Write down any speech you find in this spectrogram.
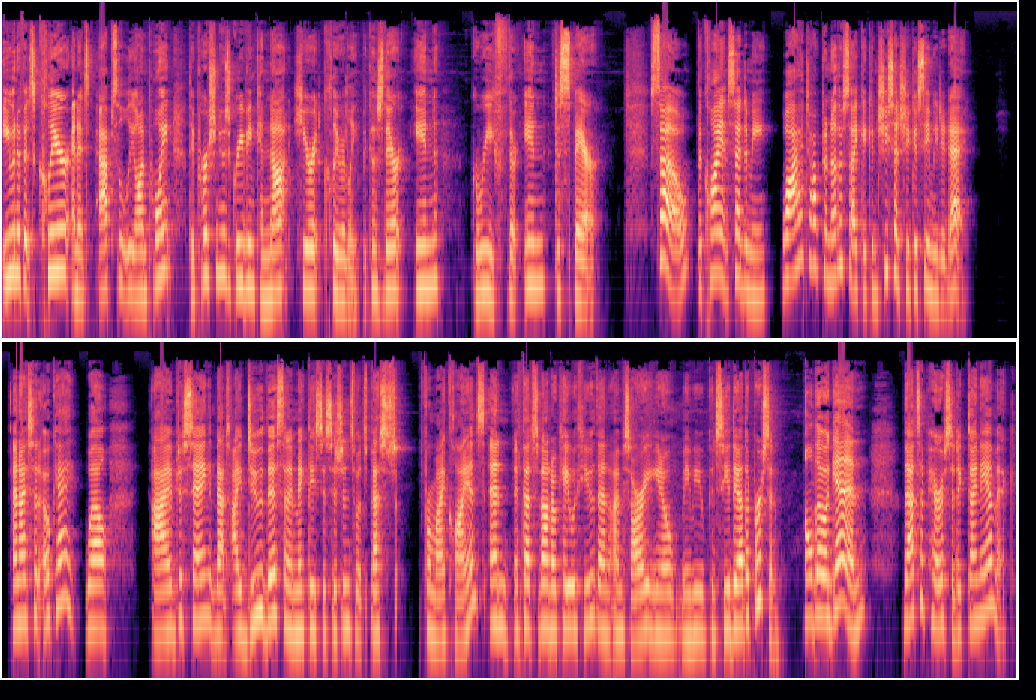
even if it's clear and it's absolutely on point, the person who's grieving cannot hear it clearly because they're in grief. They're in despair. So the client said to me, Well, I had talked to another psychic and she said she could see me today. And I said, Okay, well, I'm just saying that I do this and I make these decisions what's best for my clients. And if that's not okay with you, then I'm sorry, you know, maybe you could see the other person. Although again, that's a parasitic dynamic.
